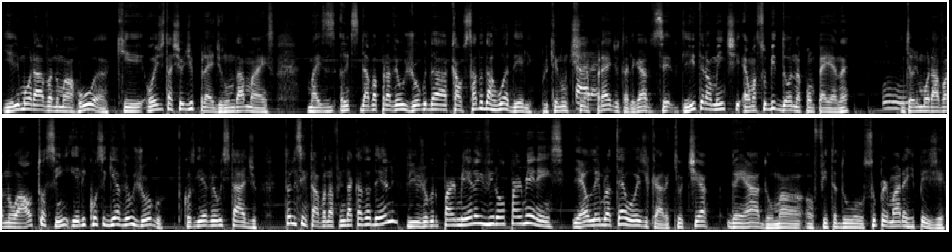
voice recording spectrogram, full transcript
E ele morava numa rua que hoje tá cheio de prédio, não dá mais. Mas antes dava pra ver o jogo da calçada da rua dele, porque não tinha Caralho. prédio, tá ligado? Você, literalmente é uma subidona Pompeia, né? Uhum. Então ele morava no alto assim e ele conseguia ver o jogo, conseguia ver o estádio. Então ele sentava na frente da casa dele, via o jogo do Parmeira e virou parmeirense. E aí eu lembro até hoje, cara, que eu tinha ganhado uma fita do Super Mario RPG.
